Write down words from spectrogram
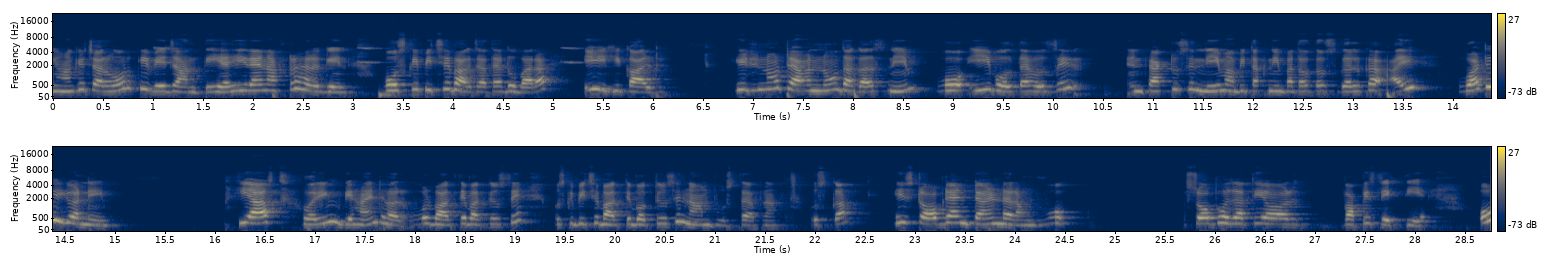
यहाँ के चारों ओर की वे जानती है। ही रैन आफ्टर हर अगेन वो उसके पीछे भाग जाता है दोबारा। ई he called he did not even know the girl's name वो ई बोलता है उसे। इनफैक्ट उसे नेम अभी तक नहीं पता होता उस गर्ल का। Hi what is your name he asked hurrying behind her वो भागते भागते उससे, उसके पीछे भागते भागते उसे नाम पूछता है अपना, उसका he stopped and turned around वो स्टॉप हो जाती है और वापस देखती है। ओ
